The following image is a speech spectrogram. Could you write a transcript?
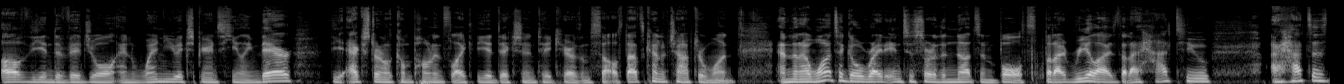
of the individual and when you experience healing there the external components like the addiction take care of themselves. That's kind of chapter one. And then I wanted to go right into sort of the nuts and bolts, but I realized that I had to I had to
